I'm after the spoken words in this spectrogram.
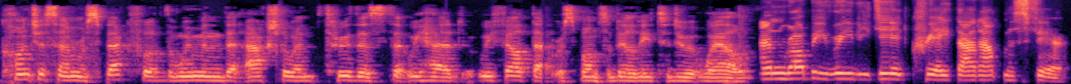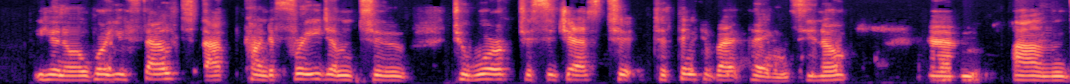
conscious and respectful of the women that actually went through this that we had we felt that responsibility to do it well. And Robbie really did create that atmosphere, you know, where you felt that kind of freedom to to work, to suggest, to to think about things, you know. Um, and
